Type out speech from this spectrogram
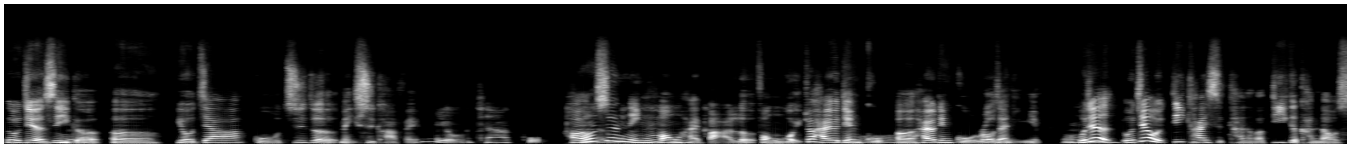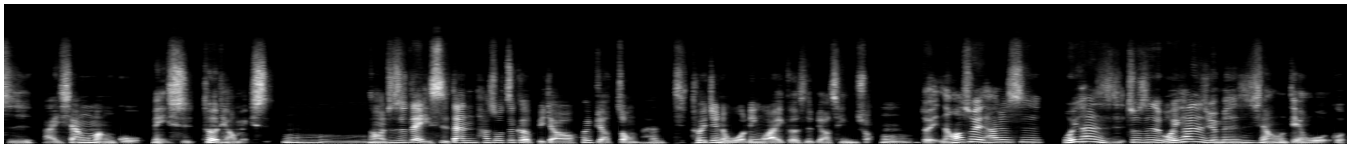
所以我记得是一个、呃有加果汁的美式咖啡。有加果，好像是柠檬还芭乐风味，就还有点果呃，还有点果肉在里面。我记得，我记得我第一开始看到，第一个看到是百香芒果美式特调美式，嗯，然后就是类似，但他说这个比较会比较重，他推荐了我另外一个是比较清爽，嗯对，然后所以他就是我一开始就是我一开始原本是想点我我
